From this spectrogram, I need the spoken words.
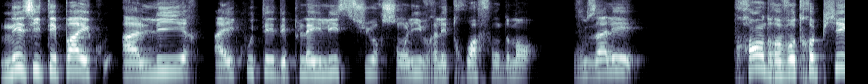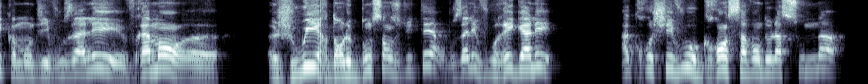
N'hésitez pas à lire, à écouter des playlists sur son livre Les trois fondements. Vous allez prendre votre pied, comme on dit. Vous allez vraiment euh, jouir dans le bon sens du terme. Vous allez vous régaler. Accrochez-vous aux grands savants de la Sunna,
